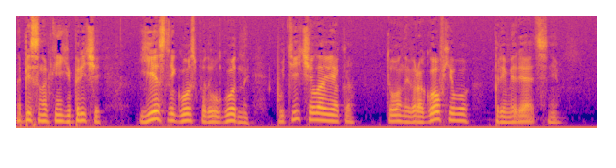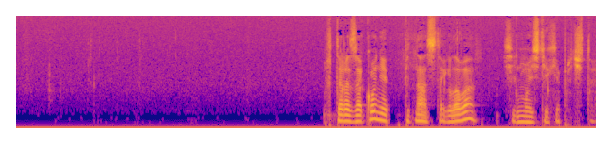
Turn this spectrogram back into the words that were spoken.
Написано в книге притчи, если Господу угодны пути человека, то он и врагов его примиряет с ним. Второзаконие, 15 глава, 7 стих я прочитаю.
